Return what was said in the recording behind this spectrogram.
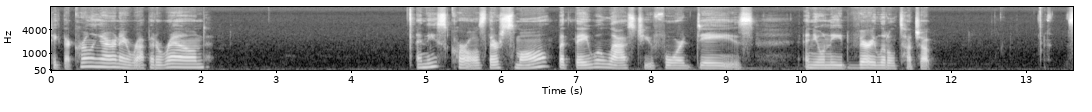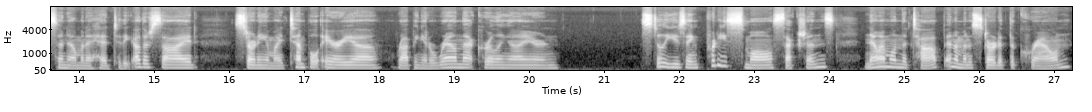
Take that curling iron, I wrap it around. And these curls, they're small, but they will last you for days and you'll need very little touch up. So now I'm going to head to the other side, starting in my temple area, wrapping it around that curling iron, still using pretty small sections. Now I'm on the top and I'm going to start at the crown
